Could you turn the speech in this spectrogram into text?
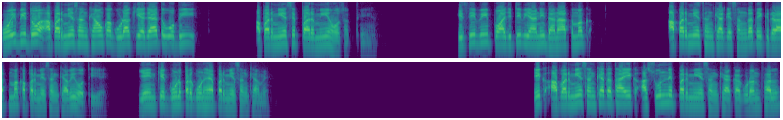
कोई भी दो अपरमीय संख्याओं का गुणा किया जाए तो वो भी अपरमीय से परमीय हो सकती हैं। किसी भी पॉजिटिव यानी धनात्मक अपरमीय संख्या के संगत एक ऋणात्मक अपरमीय संख्या भी होती है। ये इनके गुण पर गुण है अपरमीय संख्या में। एक अपरमीय संख्या तथा एक अशून्य परमीय संख्या का गुणनफल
